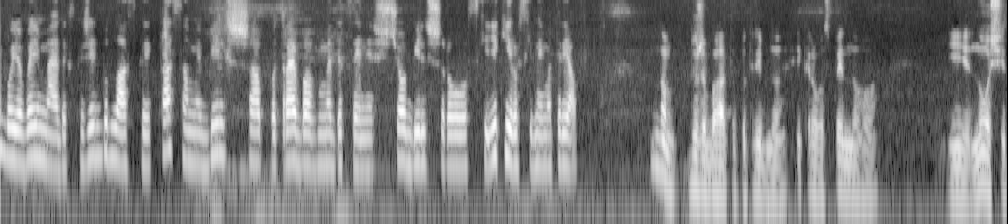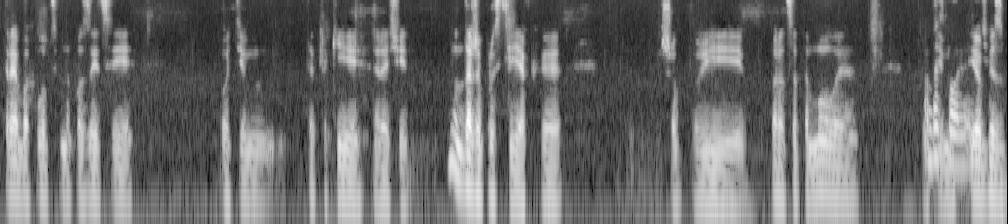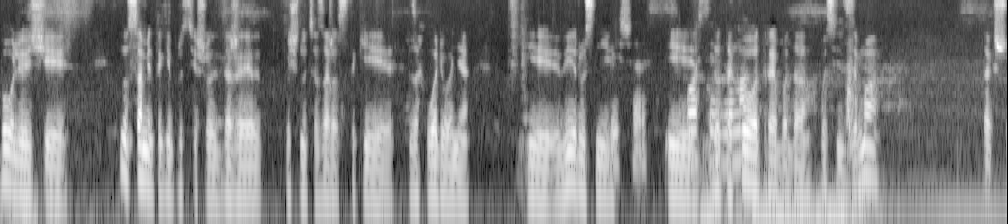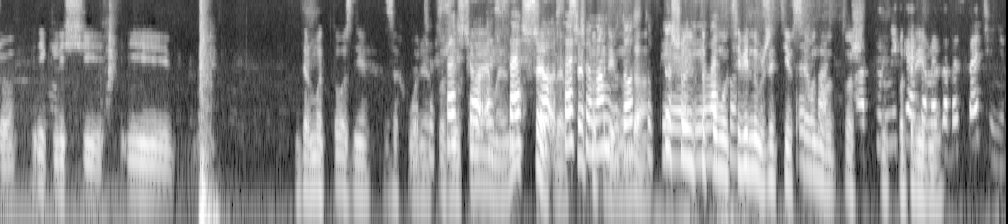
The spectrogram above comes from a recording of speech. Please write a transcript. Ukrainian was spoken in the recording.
бойовий медик. Скажіть, будь ласка, яка саме більша потреба в медицині? Що більш розхід... який розхідний матеріал? Нам дуже багато потрібно і кровоспинного, і ноші треба хлопцям на позиції. Потім так, такі речі, ну, навіть прості, як е, щоб і парацетамоли, потім і Обезболюючі. обезболюючі. Ну, самі такі прості, що навіть почнуться зараз такі захворювання і вірусні. Більше І осінь, до зима? такого треба, да, осінь зима. Так що і кліщі, і дерматозні захворювання, теж все, і що- креми. все, ну, що- треба, все, що нам в потрібно, да. доступі Те, що і і в такому легко цивільному житті, все воно теж А турнікетами потрібне. забезпечені?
